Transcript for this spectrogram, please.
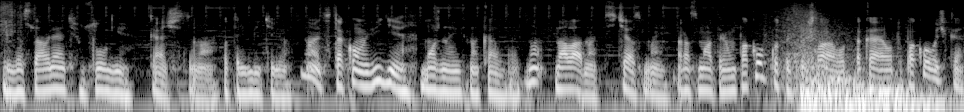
предоставлять услуги качественно потребителю. Ну, это в таком виде можно их наказать показывать. Ну, да ладно, сейчас мы рассматриваем упаковку. То есть пришла вот такая вот упаковочка.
